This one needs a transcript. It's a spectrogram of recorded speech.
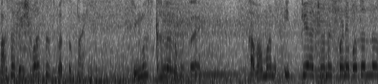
माझा विश्वासच बसत नाही. हिमस्खलन होत आहे हवामान इतके अचानकपणे बदललं.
